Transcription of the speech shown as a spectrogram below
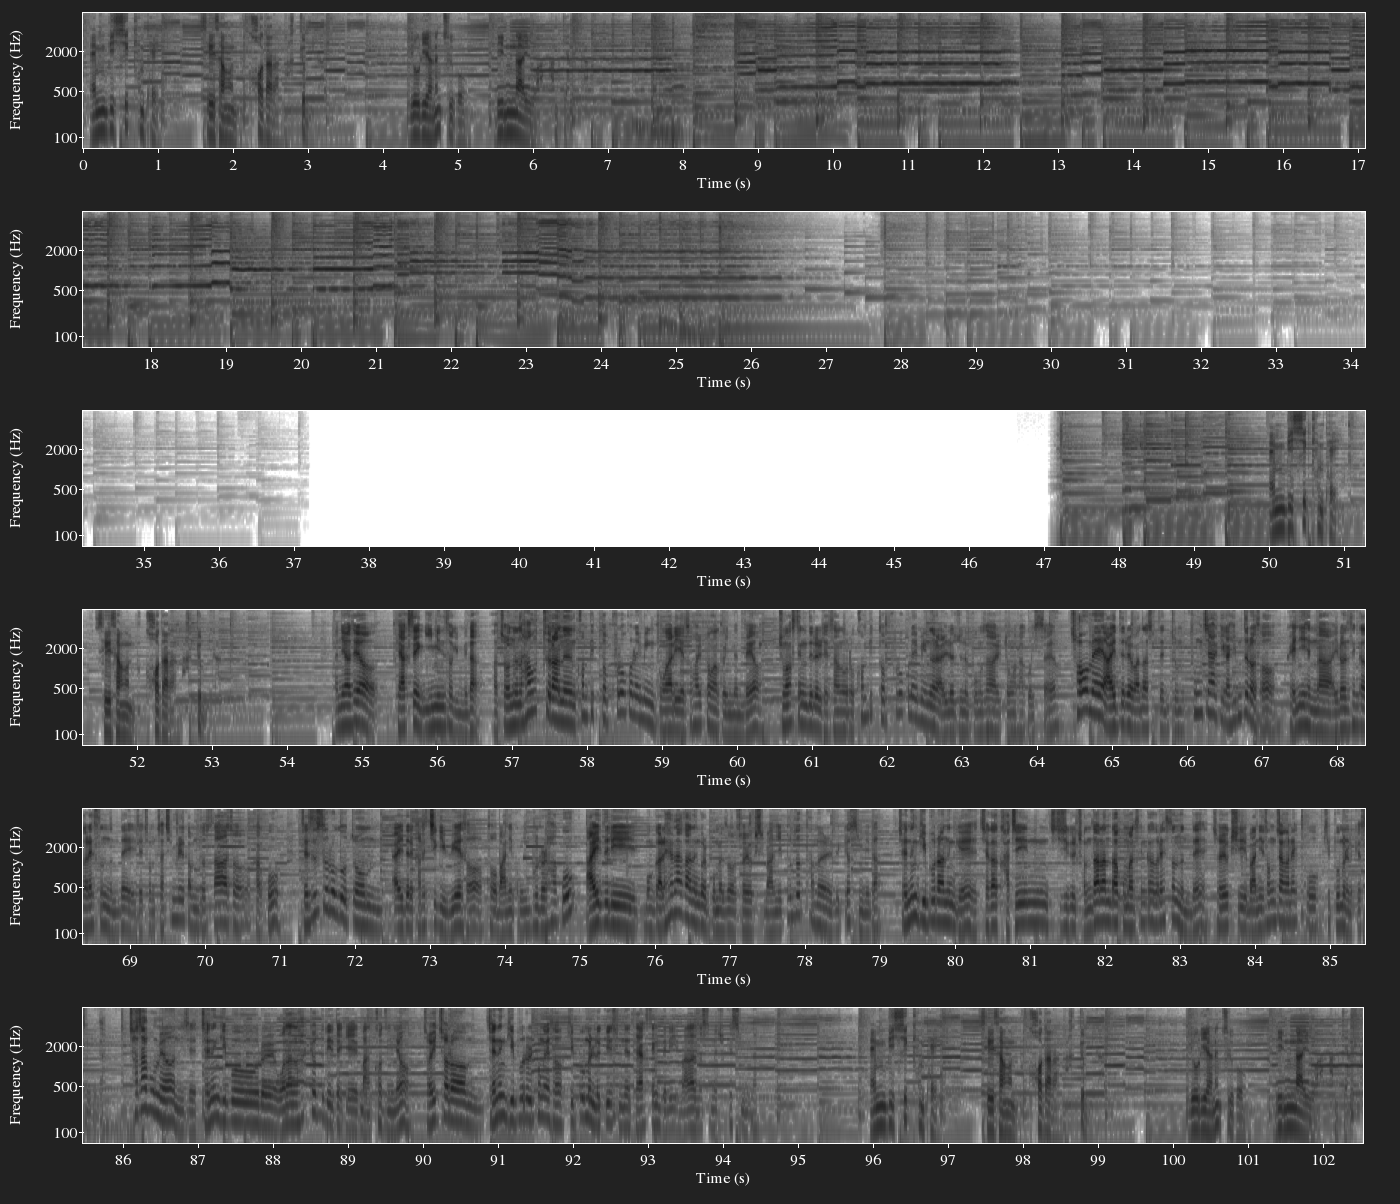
MBC 캠페인 세상은 커다란 학교입니다. 요리하는 즐거움 민나이와 함께합니다. MBC 캠페인 세상은 커다란 학교입니다. 안녕하세요. 대학생 이민석입니다. 아, 저는 하우투라는 컴퓨터 프로그래밍 동아리에서 활동하고 있는데요. 중학생들을 대상으로 컴퓨터 프로그래밍을 알려주는 봉사활동을 하고 있어요. 처음에 아이들을 만났을 땐 좀 통제하기가 힘들어서 괜히 했나 이런 생각을 했었는데 이제 점차 친밀감도 쌓아져 가고 제 스스로도 좀 아이들을 가르치기 위해서 더 많이 공부를 하고 아이들이 뭔가를 해나가는 걸 보면서 저 역시 많이 뿌듯함을 느꼈습니다. 재능 기부라는 게 제가 가진 지식을 전달한다고만 생각을 했었는데 저 역시 많이 성장을 했고 기쁨을 느꼈습니다. 찾아보면 이제 재능 기부를 원하는 학교들이 되게 많거든요. 저희처럼 재능 기부를 통해서 기쁨을 느낄 수 있는 대학생들이 많아졌으면 좋겠습니다. MBC 캠페인 세상은 커다란 학교입니다. 요리하는 즐거움 민나이와 함께합니다.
